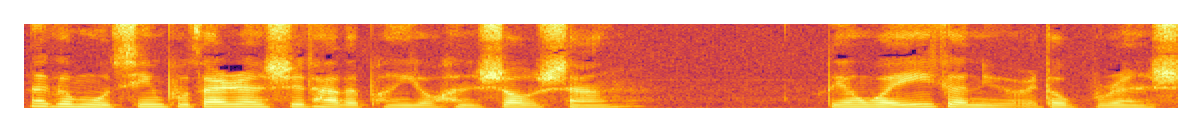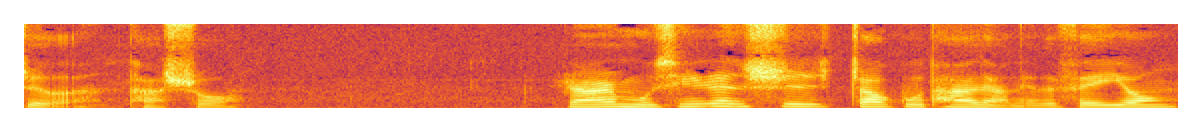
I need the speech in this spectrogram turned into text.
那个母亲不再认识她的朋友，很受伤，连唯一一个女儿都不认识了。她说。然而母亲认识照顾他两年的菲佣，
